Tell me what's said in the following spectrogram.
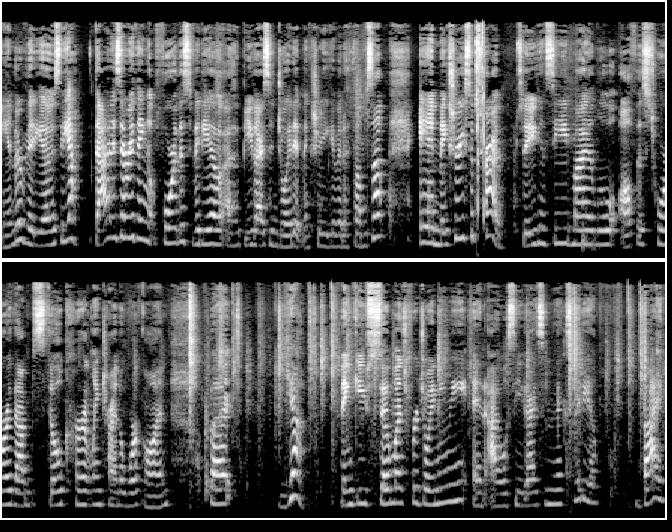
and their videos. So yeah, that is everything for this video. I hope you guys enjoyed it. Make sure you give it a thumbs up and make sure you subscribe so you can see my little office tour that I'm still currently trying to work on. But yeah, thank you so much for joining me and I will see you guys in the next video. Bye.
